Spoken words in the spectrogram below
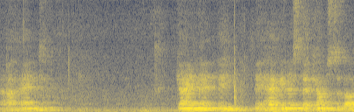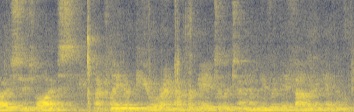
uh, and gain that the, the happiness that comes to those whose lives are clean and pure and are prepared to return and live with their Father in heaven.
